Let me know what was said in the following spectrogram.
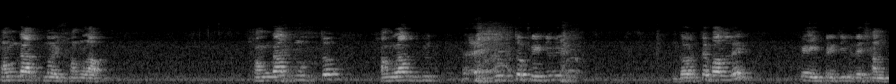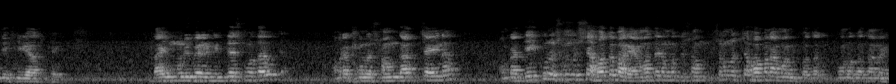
সংঘাত নয়, সংলাপ। সংঘাত মুক্ত সংলাপ যু- যুক্ত পৃথিবী ধরতে পারলে এই পৃথিবীতে শান্তি ফিরে আসবে? তাই মনিবের নির্দেশ মোতাবেক আমরা কোনো সংঘাত চাই না। আমরা যে কোনো সমস্যা হতে পারে, আমাদের মধ্যে সমস্যা হবে না এমন কথা, কোনো কথা নয়।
